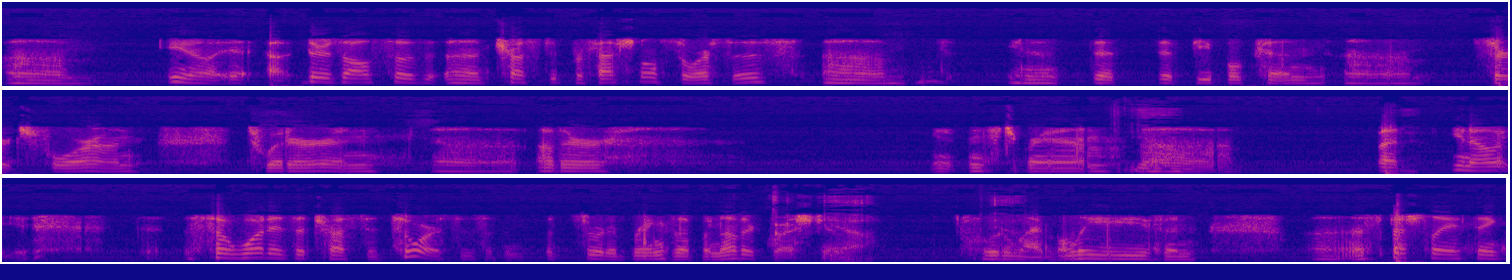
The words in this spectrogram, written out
Um, you know, it, uh, there's also uh, trusted professional sources. Um, you know that that people can um, search for on Twitter and uh, other you know, Instagram. Yeah. Uh, but you know, so what is a trusted source? Is it sort of brings up another question. Yeah. Who do I believe? And uh, especially, I think,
